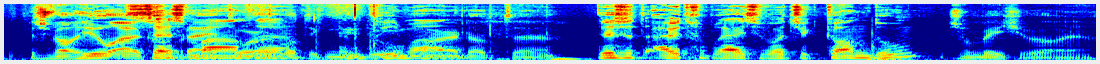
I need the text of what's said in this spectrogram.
dat is wel heel uitgebreid hoor, wat ik nu doe. Maar dat eh Dit is het uitgebreidste wat je kan doen. zo'n beetje wel, ja.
